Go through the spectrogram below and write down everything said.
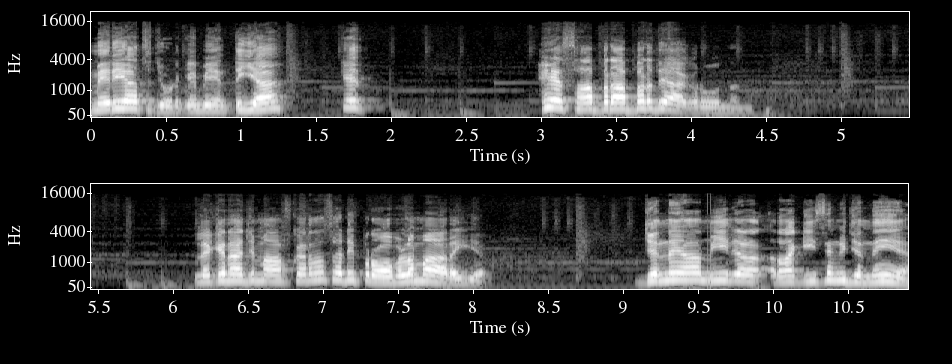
ਮੇਰੇ ਹੱਥ ਜੋੜ ਕੇ ਬੇਨਤੀ ਆ ਕਿ ਹਿੱਸਾ ਬਰਾਬਰ ਦਿਆ ਕਰੋ ਉਹਨਾਂ ਨੂੰ। ਲੇਕਿਨ ਅੱਜ ਮਾਫ ਕਰਨਾ, ਸਾਡੀ ਪ੍ਰੋਬਲਮ ਆ ਰਹੀ ਆ। ਜਿੰਨੇ ਆ ਮੀਰ ਰਾਗੀ ਸਿੰਘ ਜਿੰਨੇ ਆ,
